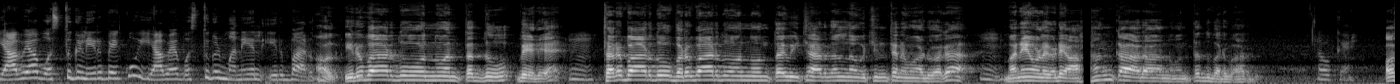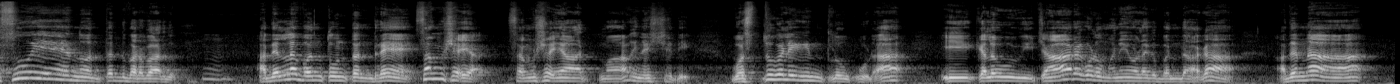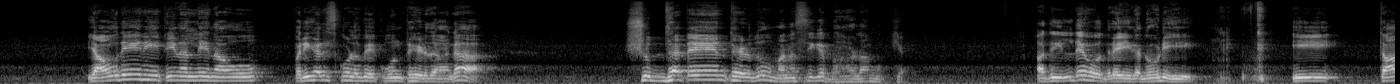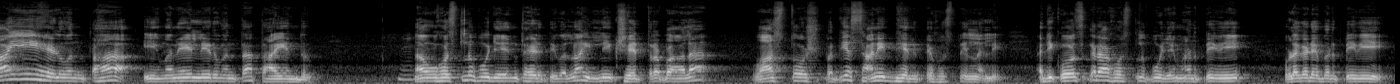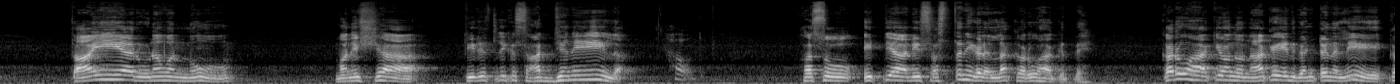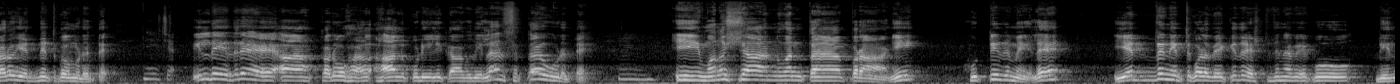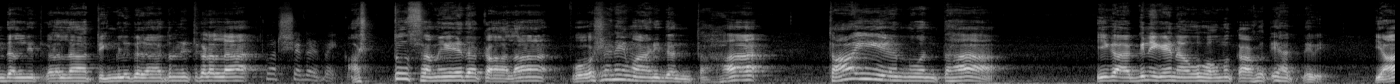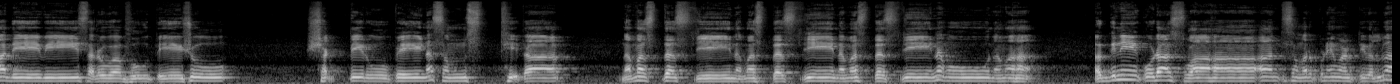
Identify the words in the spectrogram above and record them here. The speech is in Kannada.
ಯಾವ್ಯಾವ ವಸ್ತುಗಳು ಇರಬೇಕು ಯಾವ್ಯಾವ ವಸ್ತುಗಳು ಮನೆಯಲ್ಲಿ ಇರಬಾರ್ದು. ಹೌದು ಇರಬಾರ್ದು ಅನ್ನುವಂಥದ್ದು ಬೇರೆ. ತರಬಾರ್ದು ಬರಬಾರ್ದು ಅನ್ನುವಂಥ ವಿಚಾರದಲ್ಲಿ ನಾವು ಚಿಂತನೆ ಮಾಡುವಾಗ ಮನೆಯೊಳಗಡೆ ಅಹಂಕಾರ ಅನ್ನುವಂಥದ್ದು ಬರಬಾರ್ದು. ಓಕೆ. ಅಸೂಯೆ ಅನ್ನುವಂಥದ್ದು ಬರಬಾರ್ದು. ಅದೆಲ್ಲ ಬಂತು ಅಂತಂದರೆ ಸಂಶಯ ಸಂಶಯಾತ್ಮ ವಿನಶ್ಯತಿ. ವಸ್ತುಗಳಿಗಿಂತಲೂ ಕೂಡ ಈ ಕೆಲವು ವಿಚಾರಗಳು ಮನೆಯೊಳಗೆ ಬಂದಾಗ ಅದನ್ನು ಯಾವುದೇ ರೀತಿಯಲ್ಲಿ ನಾವು ಪರಿಹರಿಸ್ಕೊಳ್ಬೇಕು ಅಂತ ಹೇಳಿದಾಗ ಶುದ್ಧತೆ ಅಂತ ಹೇಳೋದು ಮನಸ್ಸಿಗೆ ಬಹಳ ಮುಖ್ಯ. ಅದು ಇಲ್ಲದೆ ಹೋದರೆ ಈಗ ನೋಡಿ, ಈ ತಾಯಿ ಹೇಳುವಂತಹ, ಈ ಮನೆಯಲ್ಲಿರುವಂಥ ತಾಯಂದರು. ನಾವು ಹೊಸ್ಲು ಪೂಜೆ ಅಂತ ಹೇಳ್ತೀವಲ್ಲ ಇಲ್ಲಿ ಕ್ಷೇತ್ರಪಾಲ ವಾಸ್ತೋಷ್ಪತಿಯ ಸಾನ್ನಿಧ್ಯ ಇರುತ್ತೆ ಹೊಸ್ತಿಲಿನಲ್ಲಿ. ಅದಕ್ಕೋಸ್ಕರ ಹೊಸ್ಲು ಪೂಜೆ ಮಾಡ್ತೀವಿ, ಒಳಗಡೆ ಬರ್ತೀವಿ. ತಾಯಿಯ ಋಣವನ್ನು ಮನುಷ್ಯ ತೀರಿಸಲಿಕ್ಕೆ ಸಾಧ್ಯನೇ ಇಲ್ಲ. ಹೌದು. ಹಸು ಇತ್ಯಾದಿ ಸಸ್ತನಿಗಳೆಲ್ಲ ಕರು ಹಾಕುತ್ತೆ. ಕರು ಹಾಕಿ ಒಂದು ನಾಲ್ಕೈದು ಗಂಟೆನಲ್ಲಿ ಕರು ಎದ್ದು ನಿಂತ್ಕೊಂಡ್ಬಿಡುತ್ತೆ ಇಲ್ಲದೆ ಇದ್ದರೆ ಆ ಕರು ಹಾ- ಹಾಲು ಕುಡಿಯಲಿಕ್ಕೆ ಆಗುದಿಲ್ಲ ಸತ್ತ ಹೋಗ್ಬಿಡುತ್ತೆ. ಈ ಮನುಷ್ಯ ಅನ್ನುವಂತ ಪ್ರಾಣಿ ಹುಟ್ಟಿದ ಮೇಲೆ ಎದ್ದು ನಿಂತ್ಕೊಳ್ಬೇಕಿದ್ರೆ ಎಷ್ಟು ದಿನ ಬೇಕು? ದಿನದಲ್ಲಿ ನಿಂತ್ಕೊಳ್ಳಲ್ಲ ತಿಂಗಳುಗಳಾದರೂ ನಿಂತ್ಕೊಳ್ಳಲ್ಲ. ವರ್ಷಗಳು ಬೇಕು. ಅಷ್ಟು ಸಮಯದ ಕಾಲ ಪೋಷಣೆ ಮಾಡಿದಂತಹ ತಾಯಿ ಅನ್ನುವಂತಹ ಈಗ ಅಗ್ನಿಗೆ ನಾವು ಹೋಮಕ್ಕೆ ಆಹುತಿ ಹಾಕ್ತೇವೆ. ಯಾ ದೇವಿ ಸರ್ವಭೂತೇಷು ಶಕ್ತಿರೂಪೇಣ ಸಂಸ್ಥಿತ. ನಮಸ್ತಸ್ಯೇ ನಮಸ್ತಸ್ಯೇ ನಮಸ್ತಸ್ಯೇ ನಮೋ ನಮಃ. ಅಗ್ನಿ ಕೂಡ ಸ್ವಾಹ ಅಂತ ಸಮರ್ಪಣೆ ಮಾಡ್ತೀವಲ್ವ?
